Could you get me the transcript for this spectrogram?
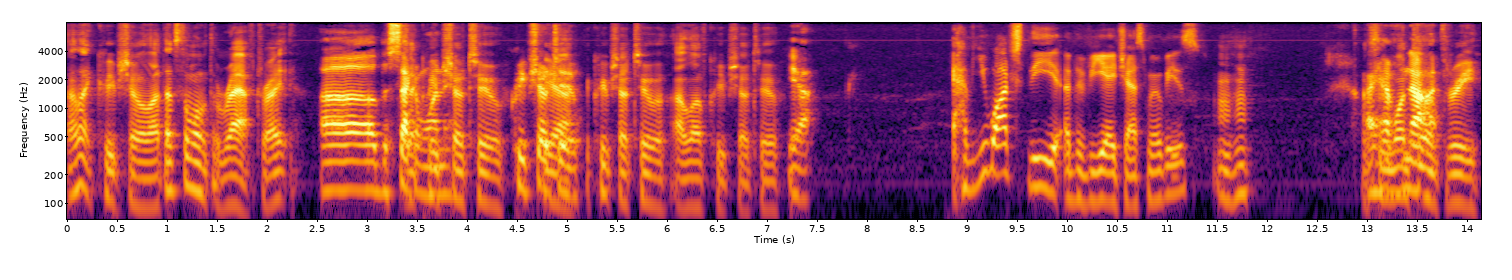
I like Creep Show a lot. That's the one with the raft, right? Uh, the second Creep one, Show Two. Creep Show yeah, Two. the Creep Show Two. I love Creep Show Two. Yeah. Have you watched the uh, the VHS movies? Mm-hmm. I've seen have one, two, not. and three.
